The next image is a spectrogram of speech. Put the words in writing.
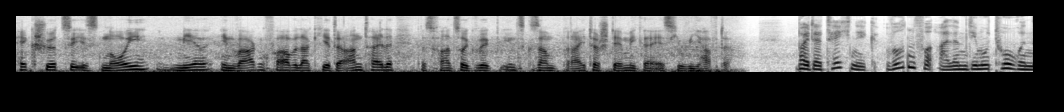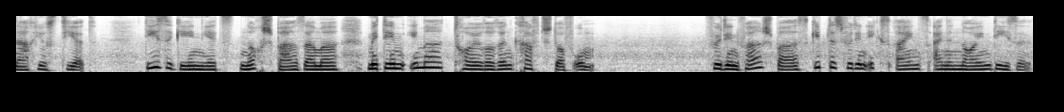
Heckschürze ist neu, mehr in Wagenfarbe lackierte Anteile. Das Fahrzeug wirkt insgesamt breiter, stämmiger, SUV-hafter. Bei der Technik wurden vor allem die Motoren nachjustiert. Diese gehen jetzt noch sparsamer mit dem immer teureren Kraftstoff um. Für den Fahrspaß gibt es für den X1 einen neuen Diesel.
